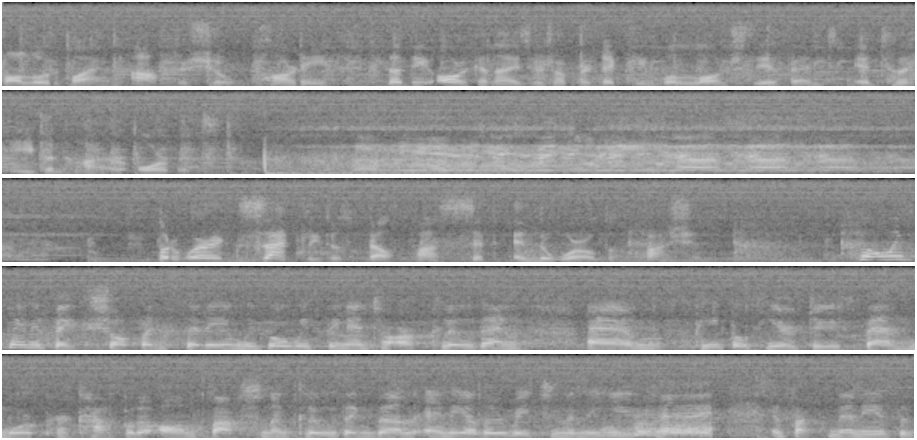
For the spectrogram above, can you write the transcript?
followed by an after-show party that the organisers are predicting will launch the event into an even higher orbit. But where exactly does Belfast sit in the world of fashion? It's always been a big shopping city and we've always been into our clothing. Um, people here do spend more per capita on fashion and clothing than any other region in the UK. In fact, many of the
